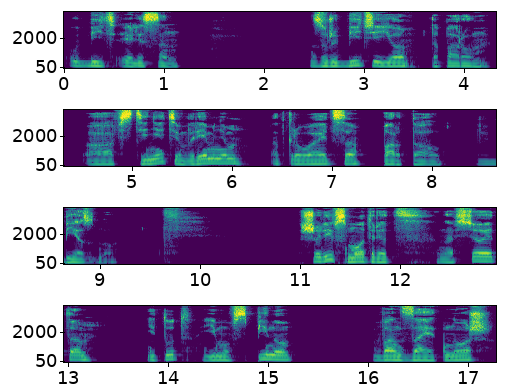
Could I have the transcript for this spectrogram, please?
убить Эллисон. Зарубить ее топором. А в стене тем временем открывается портал в бездну. Шериф смотрит на все это, и тут ему в спину вонзает нож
